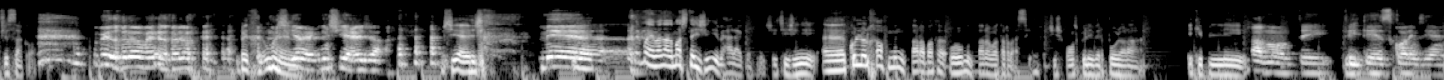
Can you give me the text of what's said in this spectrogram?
سي سا كوا بيدخلوا بيدخلوا. بيدخل المهم. نمشي نمشي عجا ماشي مي المهم أنا الماتش تيجيني بحال هكا فهمتي؟ تيجيني آه كل الخوف من الضربات ومن الضربات الرأسية فهمتي؟ جو بونس كو ليفربول راه ايكيب اللي افمون تي تي سكوري مزيان.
